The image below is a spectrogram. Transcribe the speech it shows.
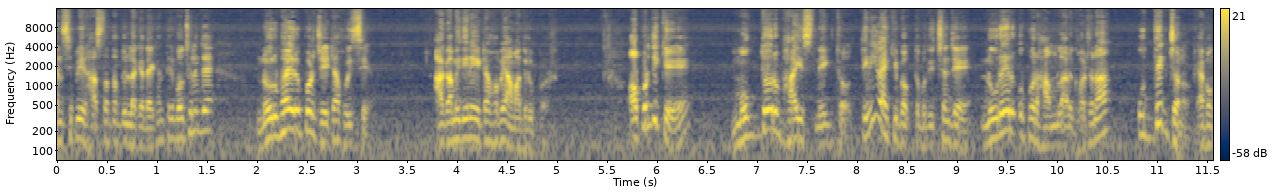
এনসিপির হাসনাত আবদুল্লাহকে দেখেন, তিনি বলছিলেন যে, নূর ভাইয়ের উপর যেটা হয়েছে আগামী দিনে এটা হবে আমাদের উপর। অপরদিকে, মুগ্ধর ভাই স্নিগ্ধ তিনি একই বক্তব্য দিচ্ছেন যে, নূরের উপর হামলার ঘটনা উদ্বেগজনক এবং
